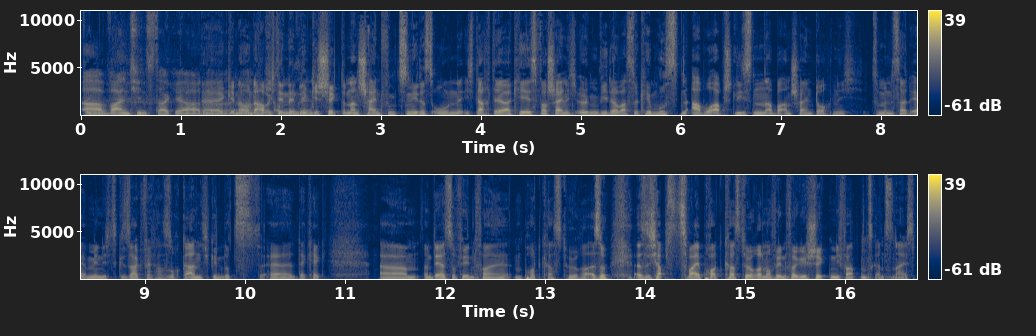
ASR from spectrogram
Ah, Valentinstag, ja. äh, genau, und da habe ich den den Link geschickt und anscheinend funktioniert das ohne. Ich dachte, ja, okay, ist wahrscheinlich irgendwie da was, okay, musst ein Abo abschließen, aber anscheinend doch nicht. Zumindest hat er mir nichts gesagt, vielleicht hast du es auch gar nicht genutzt, äh, der Keck. Ähm, und der ist auf jeden Fall ein Podcast-Hörer. Also, also ich habe es zwei Podcast-Hörern auf jeden Fall geschickt und die fanden es ganz nice.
